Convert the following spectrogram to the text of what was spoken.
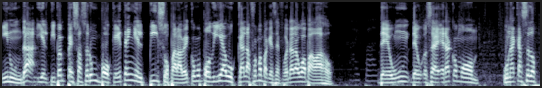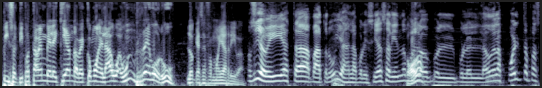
Inundá. Y el tipo empezó a hacer un boquete en el piso para ver cómo podía buscar la forma para que se fuera el agua para abajo. Ay, padre. De un, de- o sea, era como una casa de dos pisos. El tipo estaba embelequeando a ver cómo el agua, un revolú, lo que se formó ahí arriba. No sé, yo vi hasta patrullas, la policía saliendo por, Todo. lo- por- por el lado de las puertas para,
